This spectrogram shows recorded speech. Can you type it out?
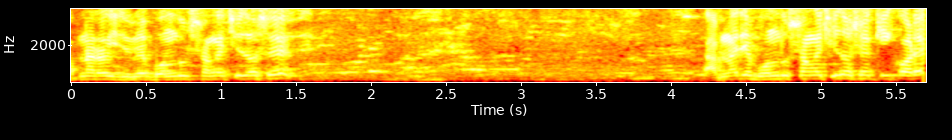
আপনার ওই যে বন্ধুর সঙ্গে ছিল সে? আপনার যে বন্ধুর সঙ্গে ছিল সে কি করে?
